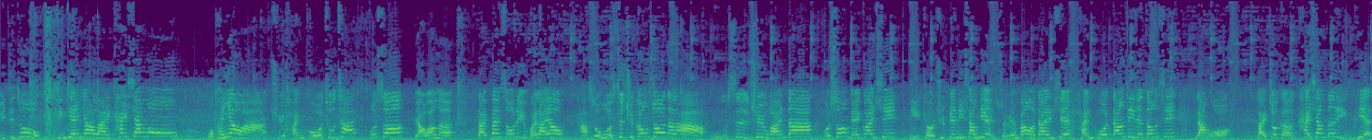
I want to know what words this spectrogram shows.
橘子兔，今天要来开箱哦。我朋友啊去韩国出差，我说不要忘了带伴手礼回来哦。他说我是去工作的啦，不是去玩的。我说没关系，你就去便利商店随便帮我带一些韩国当地的东西，让我来做个开箱的影片。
